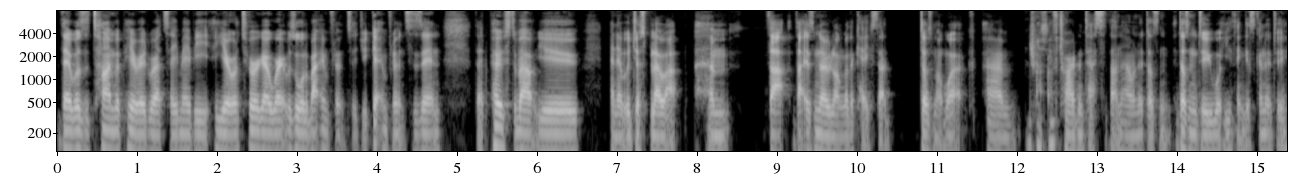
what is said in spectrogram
there was a time, a period where I'd say maybe a year or two ago, where it was all about influencers. You'd get influencers in, they'd post about you, and it would just blow up. Um, that that is no longer the case. That does not work. Um, I've tried and tested that now, and it doesn't it doesn't do what you think it's going to do.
